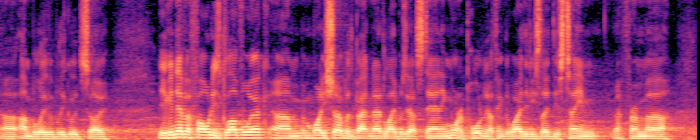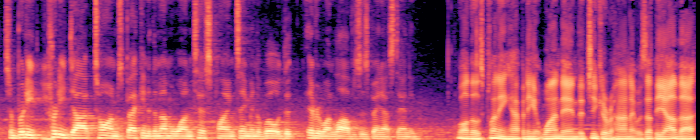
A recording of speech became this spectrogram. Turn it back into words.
uh, unbelievably good. So you can never fold his glove work, um, and what he showed with the bat in Adelaide was outstanding. More importantly, I think the way that he's led this team from uh, some pretty pretty dark times back into the number one Test playing team in the world that everyone loves has been outstanding. While there was plenty happening at one end, Ajinkya Rahane was at the other.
